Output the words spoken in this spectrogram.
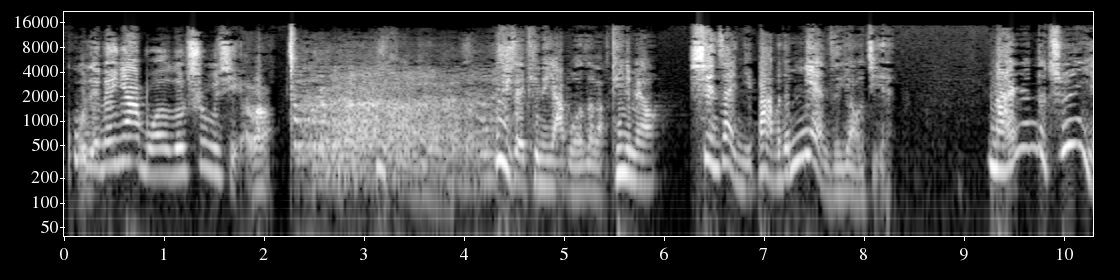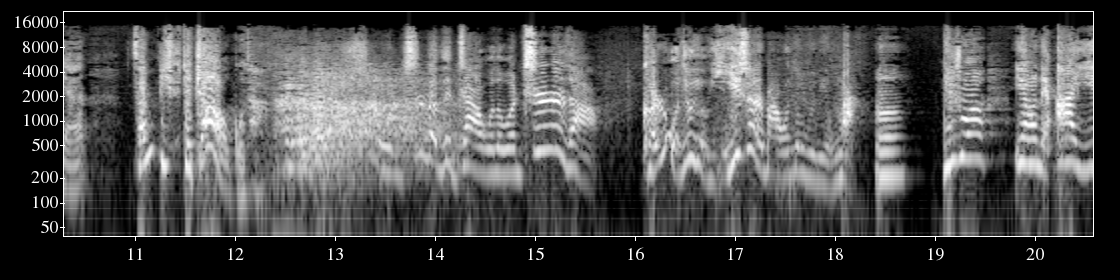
估计连鸭脖子都吃不起了。不许再提那鸭脖子了，听见没有？现在你爸爸的面子要紧，男人的尊严，咱们必须得照顾他。是 我知道得照顾他，我知道。可是我就有一事儿吧，我弄不明白。嗯，您说，要那阿姨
